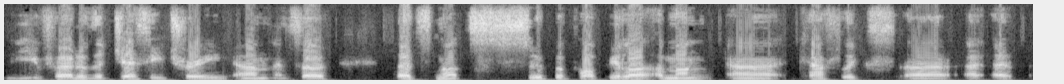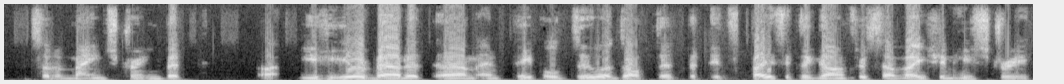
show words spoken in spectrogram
you've heard of the Jesse tree, um, and so that's not super popular among uh, Catholics, uh, at, at sort of mainstream, but uh, you hear about it, um, and people do adopt it. But it's basically going through salvation history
